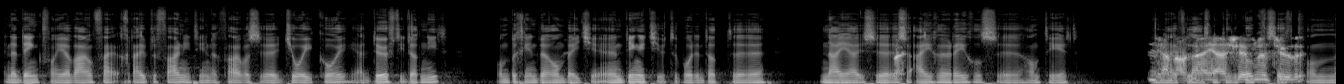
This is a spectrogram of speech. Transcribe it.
En dan denk ik van, ja, waarom grijpt de VAR niet in? De VAR was uh, Joey Coy. Ja, durft hij dat niet? Want het begint wel een beetje een dingetje te worden dat uh, Nijhuis uh, zijn eigen regels hanteert. En ja, nou, Nijhuis heeft natuurlijk... Van,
